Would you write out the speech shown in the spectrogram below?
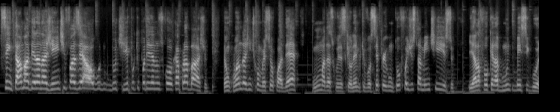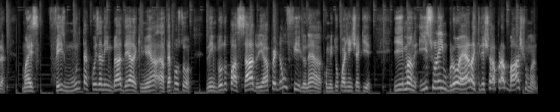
sentar a madeira na gente e fazer algo do, do tipo que poderia nos colocar para baixo. Então, quando a gente conversou com a Dé, uma das coisas que eu lembro que você perguntou foi justamente isso. E ela falou que era muito bem segura, mas fez muita coisa lembrar dela, que nem ela até postou. Lembrou do passado e ela perdeu um filho, né? Ela comentou com a gente aqui. E, mano, isso lembrou ela que deixou ela para baixo, mano.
